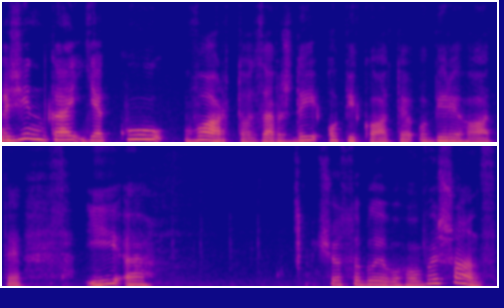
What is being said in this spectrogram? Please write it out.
жінка, яку варто завжди опікати, оберігати. І е, що особливого, ви шанс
